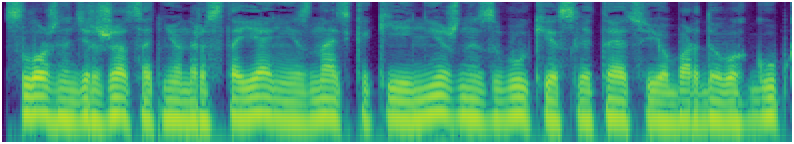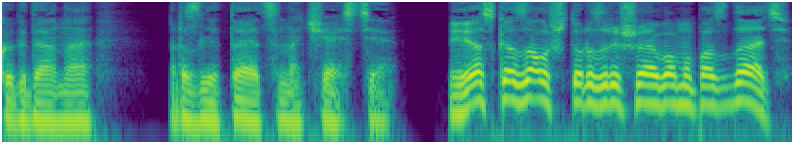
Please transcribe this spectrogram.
Сложно держаться от нее на расстоянии и знать, какие нежные звуки слетают с ее бордовых губ, когда она разлетается на части. «Я сказал, что разрешаю вам опоздать,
